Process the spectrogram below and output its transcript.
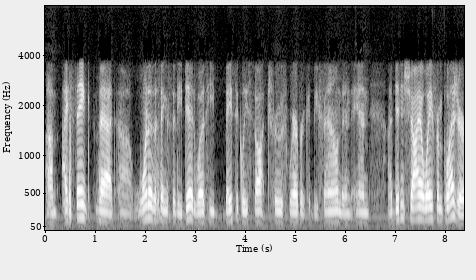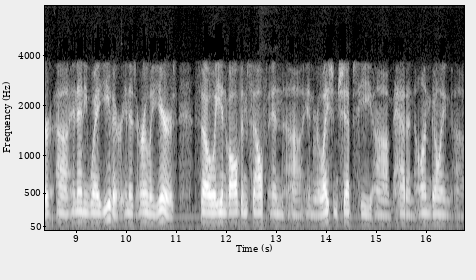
Um, I think that uh, one of the things that he did was he basically sought truth wherever it could be found, and and uh, didn't shy away from pleasure uh, in any way either in his early years. So he involved himself in uh, in relationships. He um, had an ongoing uh,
